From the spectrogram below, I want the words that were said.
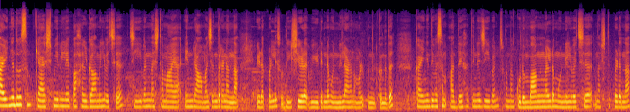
കഴിഞ്ഞ ദിവസം കാശ്മീരിലെ പഹൽഗാമിൽ വെച്ച് ജീവൻ നഷ്ടമായ എൻ. രാമചന്ദ്രൻ എന്ന ഇടപ്പള്ളി സ്വദേശിയുടെ വീടിന്റെ മുന്നിലാണ് നമ്മൾ നിൽക്കുന്നത്. കഴിഞ്ഞ ദിവസം അദ്ദേഹത്തിന്റെ ജീവൻ സ്വന്തം കുടുംബാംഗങ്ങളുടെ മുന്നിൽ വെച്ച് നഷ്ടപ്പെടുന്ന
